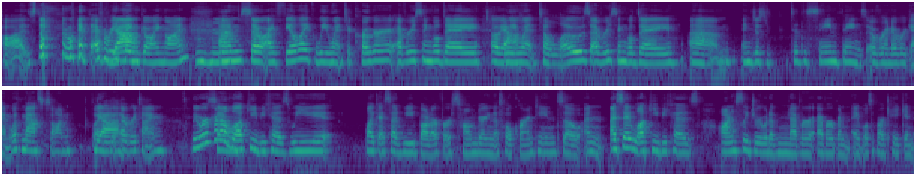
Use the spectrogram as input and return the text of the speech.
paused with everything Yeah. going on. Mhm. Um so I feel like we went to Kroger every single day. oh yeah. We went to Lowe's every single day. Um and just did the same things over and over again with masks on like Yeah. every time. We were kind of lucky because we, like I said, we bought our first home during this whole quarantine. So, and I say lucky because honestly, Drew would have never ever been able to partake in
